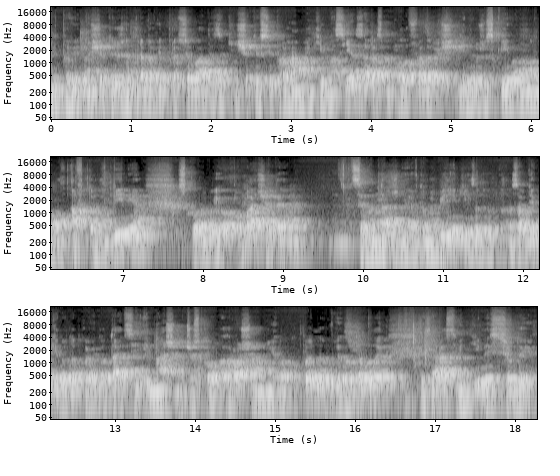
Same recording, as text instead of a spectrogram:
Відповідно, щотижня треба відпрацювати, закінчити всі програми, які в нас є. Зараз Микола Федорович їде вже з Києва на новому автомобілі. Скоро ви його побачите. Це вантажний автомобіль, який завдяки додатковій дотації і нашим частково грошам ми його купили, виготовили, і зараз він їде сюди.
